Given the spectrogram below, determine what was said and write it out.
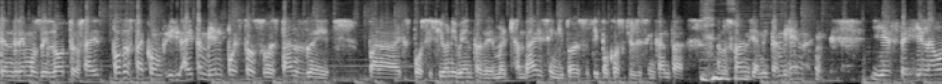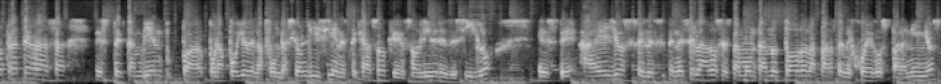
tendremos del otro, o sea, todo está con, hay también puestos o stands de para exposición y venta de merchandising y todo ese tipo de cosas que les encanta a los fans y a mí también. y este y en la otra terraza este también pa- por apoyo de la Fundación Lisi en este caso que son líderes de siglo este a ellos se les, en ese lado se está montando toda la parte de juegos para niños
